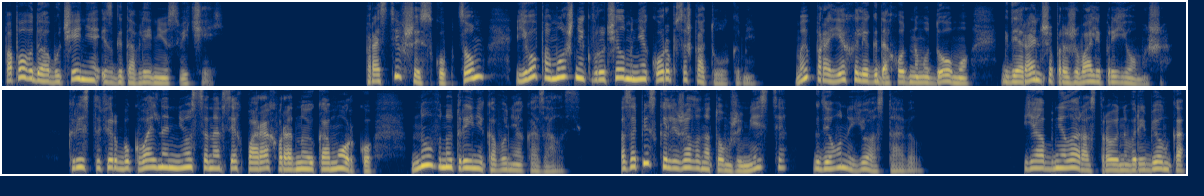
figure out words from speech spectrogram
по поводу обучения изготовлению свечей. Простившись с купцом, его помощник вручил мне короб со шкатулками. Мы проехали к доходному дому, где раньше проживали приемыши. Кристофер буквально несся на всех парах в родную коморку, но внутри никого не оказалось а записка лежала на том же месте, где он ее оставил. Я обняла расстроенного ребенка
